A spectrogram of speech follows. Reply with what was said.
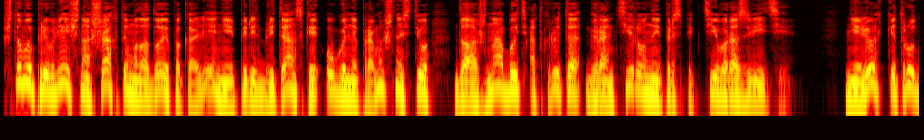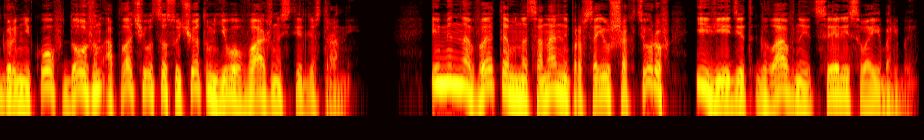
Чтобы привлечь на шахты молодое поколение, перед британской угольной промышленностью должна быть открыта гарантированная перспектива развития. Нелегкий труд горняков должен оплачиваться с учетом его важности для страны. Именно в этом Национальный профсоюз шахтеров и видит главные цели своей борьбы.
